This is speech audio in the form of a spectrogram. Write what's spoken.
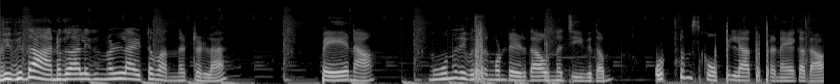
വിവിധ ആനുകാലികങ്ങളിലായിട്ട് വന്നിട്ടുള്ള പേന മൂന്ന് ദിവസം കൊണ്ട് എഴുതാവുന്ന ജീവിതം ഒട്ടും സ്കോപ്പില്ലാത്ത പ്രണയകഥ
